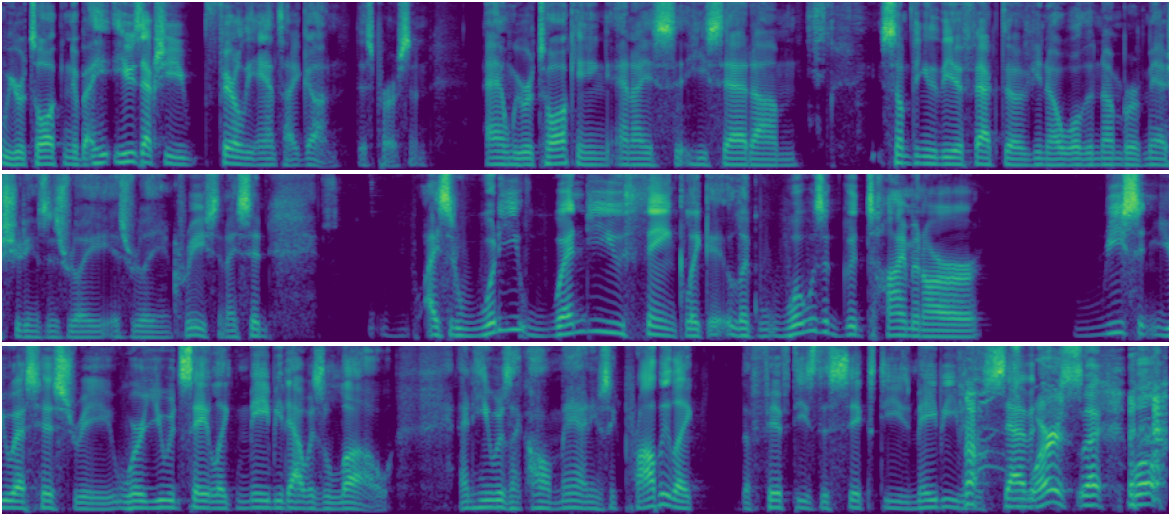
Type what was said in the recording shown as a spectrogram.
we were talking about. He, he was actually fairly anti-gun. This person, and we were talking, and I he said um, something to the effect of, you know, well, the number of mass shootings is really is really increased, and I said. I said, "What do you? When do you think? Like, like, what was a good time in our recent U.S. history where you would say like maybe that was low?" And he was like, "Oh man," he was like, "Probably like the 50s, the 60s, maybe even the 70s." worse. Like, well,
